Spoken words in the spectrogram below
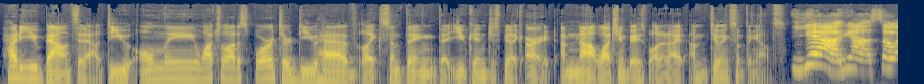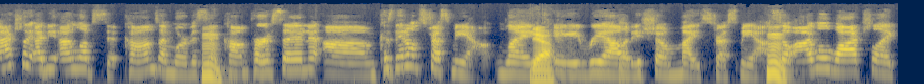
how do you balance it out? Do you only watch a lot of sports or do you have like something that you can just be like, all right, I'm not watching baseball tonight. I'm doing something else. Yeah, yeah. So actually, I mean, I love sitcoms. I'm more of a hmm. sitcom person um because they don't stress me out like yeah. a reality show might stress me out. Hmm. So I will watch like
